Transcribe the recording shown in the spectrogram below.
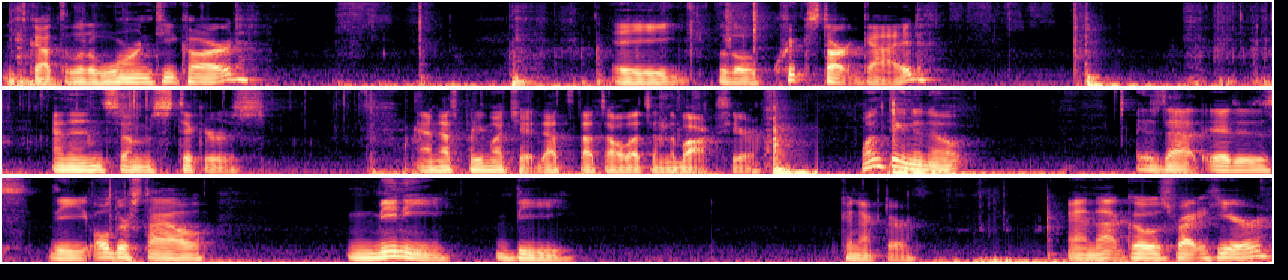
It's got the little warranty card. A little quick start guide. And then some stickers. And that's pretty much it. That's that's all that's in the box here. One thing to note is that it is the older style mini B connector. And that goes right here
